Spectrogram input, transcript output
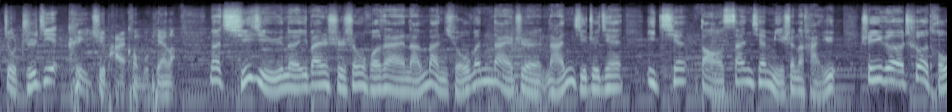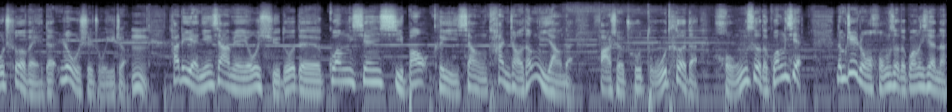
就直接可以去拍恐怖片了。那奇脊鱼呢，一般是生活在南半球温带至南极之间一千到三千米深的海域，是一个彻头彻尾的肉食主义者。嗯，它的眼睛下面有许多的光纤细胞，可以像探照灯一样的发射出独特的红色的光线。那么这种红色的光线呢，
